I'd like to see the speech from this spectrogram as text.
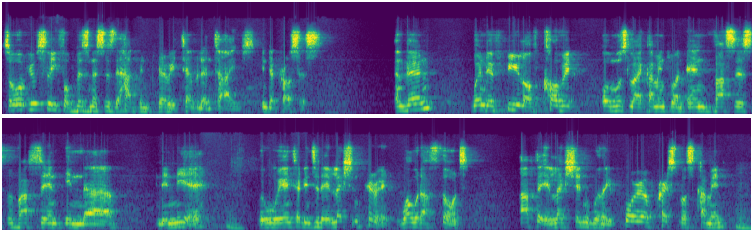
So obviously for businesses, there had been very turbulent times in the process. And then when the feel of COVID almost like coming to an end versus vaccine in, uh, in the near, mm. we entered into the election period. One would have thought after election with a euphoria of Christmas coming, mm.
